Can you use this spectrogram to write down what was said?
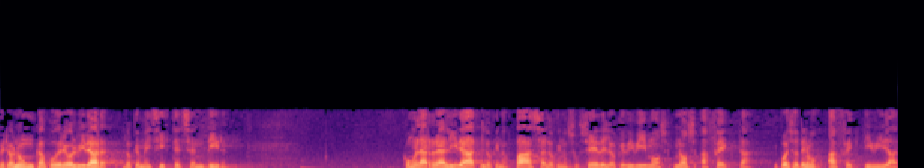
pero nunca podré olvidar lo que me hiciste sentir. Cómo la realidad, lo que nos pasa, lo que nos sucede, lo que vivimos, nos afecta. Y por eso tenemos afectividad.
